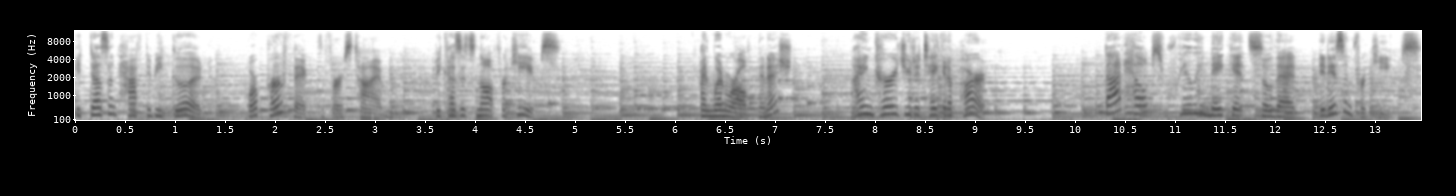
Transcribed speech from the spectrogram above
It doesn't have to be good or perfect the first time, because it's not for keeps. And when we're all finished, I encourage you to take it apart. That helps really make it so that it isn't for keeps.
